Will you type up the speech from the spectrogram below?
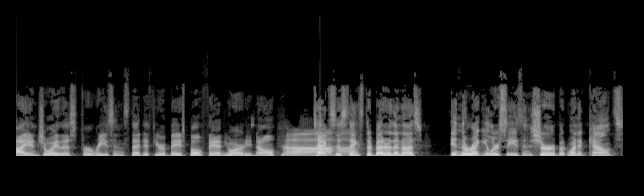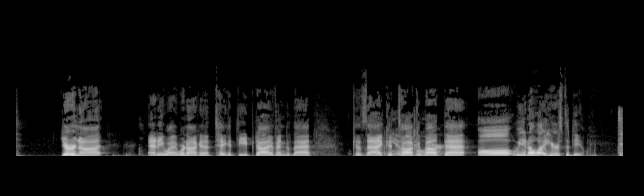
I enjoy this for reasons that if you're a baseball fan, you already know. Uh, Texas thinks they're better than us in the regular season, sure, but when it counts, you're not. Anyway, we're not going to take a deep dive into that because I could talk about that all. Well, you know what? Here's the deal.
